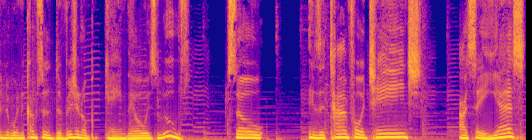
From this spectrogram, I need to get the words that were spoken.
and when it comes to the divisional game, they always lose. So, is it time for a change? I say yes.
